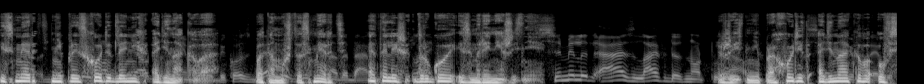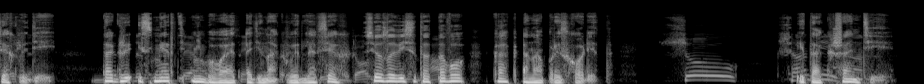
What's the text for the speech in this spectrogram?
и смерть не происходит для них одинаково, потому что смерть — это лишь другое измерение жизни. Жизнь не проходит одинаково у всех людей. Также и смерть не бывает одинаковой для всех. Все зависит от того, как она происходит. Итак, шанти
